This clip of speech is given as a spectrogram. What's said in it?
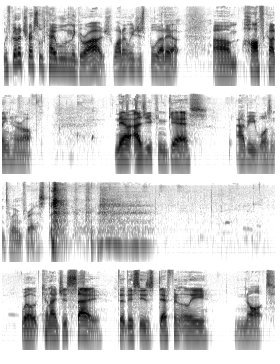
We've got a trestle table in the garage. Why don't we just pull that out? Um, half cutting her off. Now, as you can guess, Abby wasn't too impressed. well, can I just say that this is definitely not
